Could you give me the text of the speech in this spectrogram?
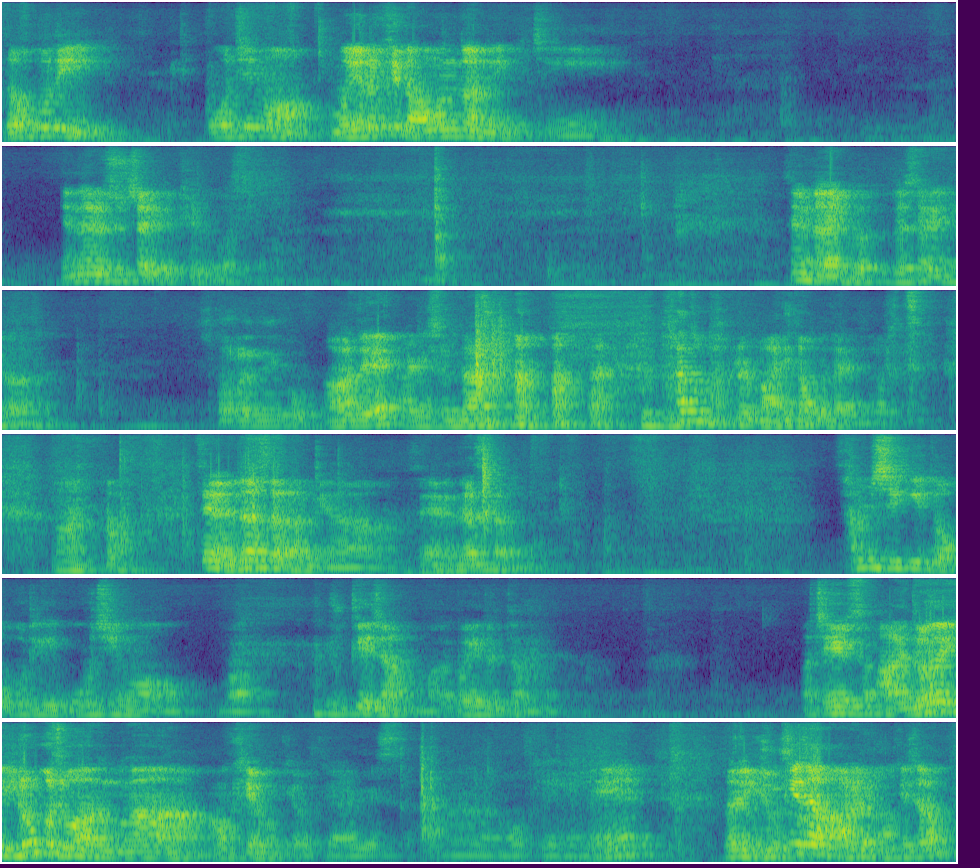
너구리, 오징어, 뭐 이렇게 나온다는 얘기지. 옛날에 숫자 이렇게 읽었어. 선생님 나이 몇, 몇 알아? 서른일곱 아, 네, 알겠습니다. 하도 말을 많이 하고 다니는 것 같아. 아, 쌤 옛날 사람이야. 쌤 옛날 사람. 삼식이, 너구리, 오징어, 막 육개장, 막, 막 이랬단 말이야. 아, 재밌어. 아, 너네 이런 거 좋아하는구나. 오케이, 오케이, 오케이, 알겠어. 아, 오케이. 너네 육개장 알아? 육개장?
